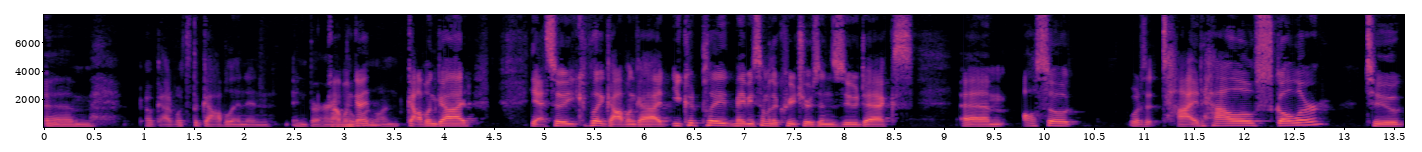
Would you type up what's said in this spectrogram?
um, oh god, what's the goblin in in Burn? Goblin Guide. One? Goblin Guide. Yeah, so you could play Goblin Guide. You could play maybe some of the creatures in Zoo decks. Um, also, what is it? Tidehollow Sculler to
